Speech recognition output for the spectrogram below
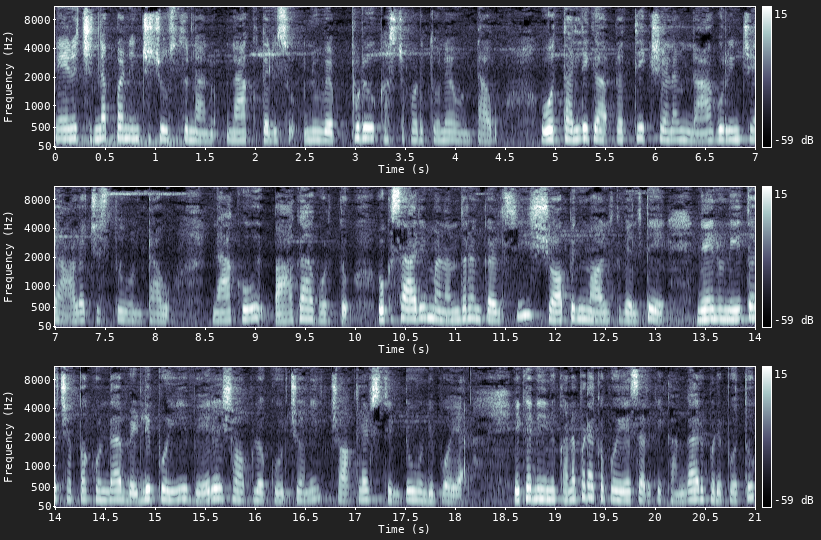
నేను చిన్నప్పటి నుంచి చూస్తున్నాను. నాకు తెలుసు నువ్వెప్పుడూ కష్టపడుతూనే ఉంటావు. ఓ తల్లిగా ప్రతి క్షణం నా గురించి ఆలోచిస్తూ ఉంటావు. నాకు బాగా గుర్తు. ఒకసారి మనందరం కలిసి షాపింగ్ మాల్కి వెళ్తే నేను నీతో చెప్పకుండా వెళ్ళిపోయి వేరే షాప్లో కూర్చొని చాక్లెట్స్ తింటూ ఉండిపోయా. ఇక నేను కనపడకపోయేసరికి కంగారు పడిపోతూ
